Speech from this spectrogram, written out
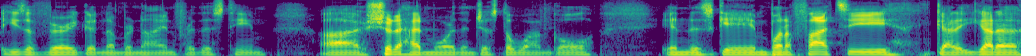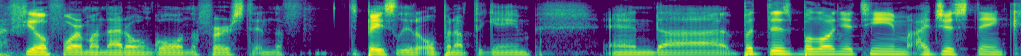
he's a very good number nine for this team. Uh, should have had more than just the one goal in this game. Bonifazi got you got to feel for him on that own goal in the first in the basically to open up the game. And uh, but this Bologna team, I just think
